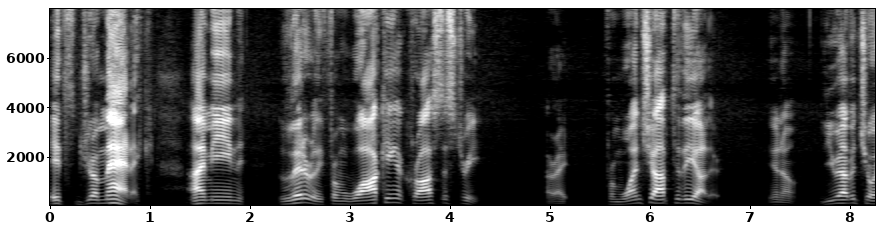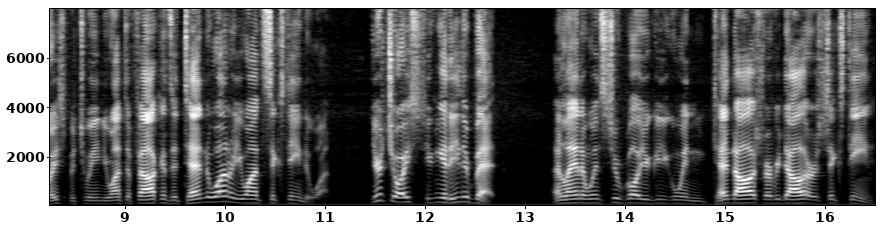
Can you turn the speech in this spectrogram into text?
it's dramatic. I mean, literally from walking across the street, all right, from one shop to the other, you know, you have a choice between you want the Falcons at 10 to 1 or you want 16 to 1. Your choice. You can get either bet. Atlanta wins Super Bowl, you can, win $10 for every dollar or 16.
